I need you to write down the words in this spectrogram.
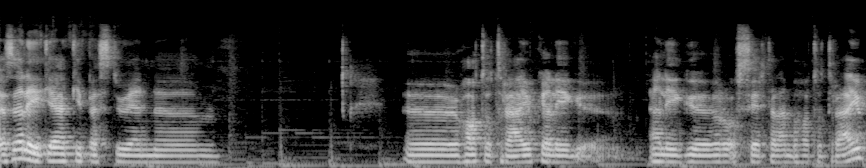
Ez elég elképesztően hatott rájuk, elég, elég rossz értelemben hatott rájuk,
